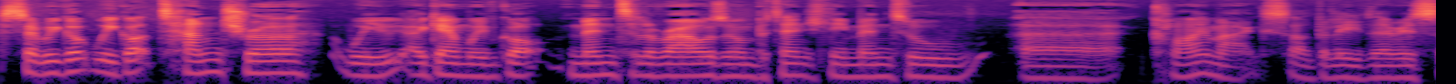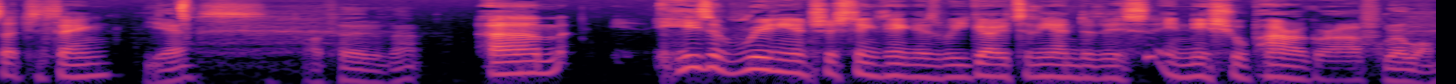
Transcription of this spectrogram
so we got we got tantra. We again we've got mental arousal and potentially mental uh, climax. I believe there is such a thing. Yes, I've heard of that. Um, here's a really interesting thing as we go to the end of this initial paragraph. Grow on.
